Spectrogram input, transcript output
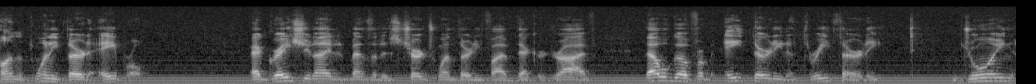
on the 23rd of April at Grace United Methodist Church, 135 Decker Drive. That will go from 8:30 to 3:30. Join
